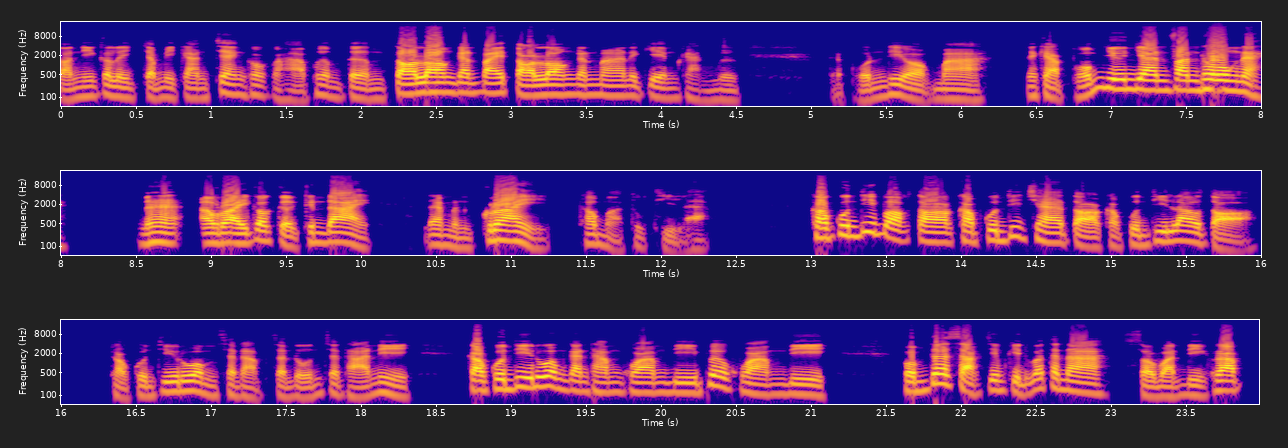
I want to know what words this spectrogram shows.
ตอนนี้ก็เลยจะมีการแจ้งข้อกล่าวหาเพิ่มเติม ต่อรองกันไปต่อรองกันมาในเกมการเมือง แต่ผลที่ออกมานะครับ ผมยืนยันฟันธงนะนะฮะอะไรก็เกิดขึ้นได้ และมันใกล้เข้ามาทุกทีแล้ว ขอบคุณที่บอกต่อ ขอบคุณที่แชร์ต่อ ขอบคุณที่เล่าต่อ ขอบคุณที่ร่วมสนับสนุนสถานี ขอบคุณที่ร่วมกันทำความดีเพื่อความดี ผมเทดศักดิ์จิมกิจวัฒนา สวัสดีครับ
